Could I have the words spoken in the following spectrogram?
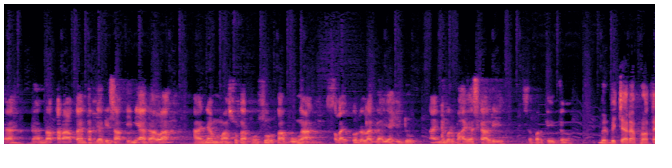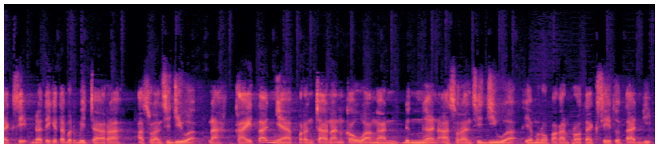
ya dan rata-rata yang terjadi saat ini adalah hanya memasukkan unsur tabungan setelah itu adalah gaya hidup nah ini berbahaya sekali seperti itu Berbicara proteksi berarti kita berbicara asuransi jiwa. Nah, kaitannya perencanaan keuangan dengan asuransi jiwa yang merupakan proteksi itu tadi.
